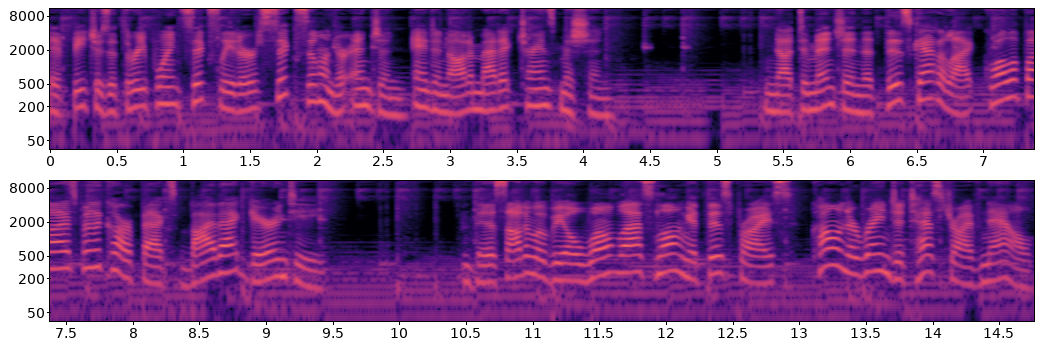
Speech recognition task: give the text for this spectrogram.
It features a 3.6-liter six-cylinder engine and an automatic transmission. Not to mention that this Cadillac qualifies for the Carfax buyback guarantee. This automobile won't last long at this price. Call and arrange a test drive now.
